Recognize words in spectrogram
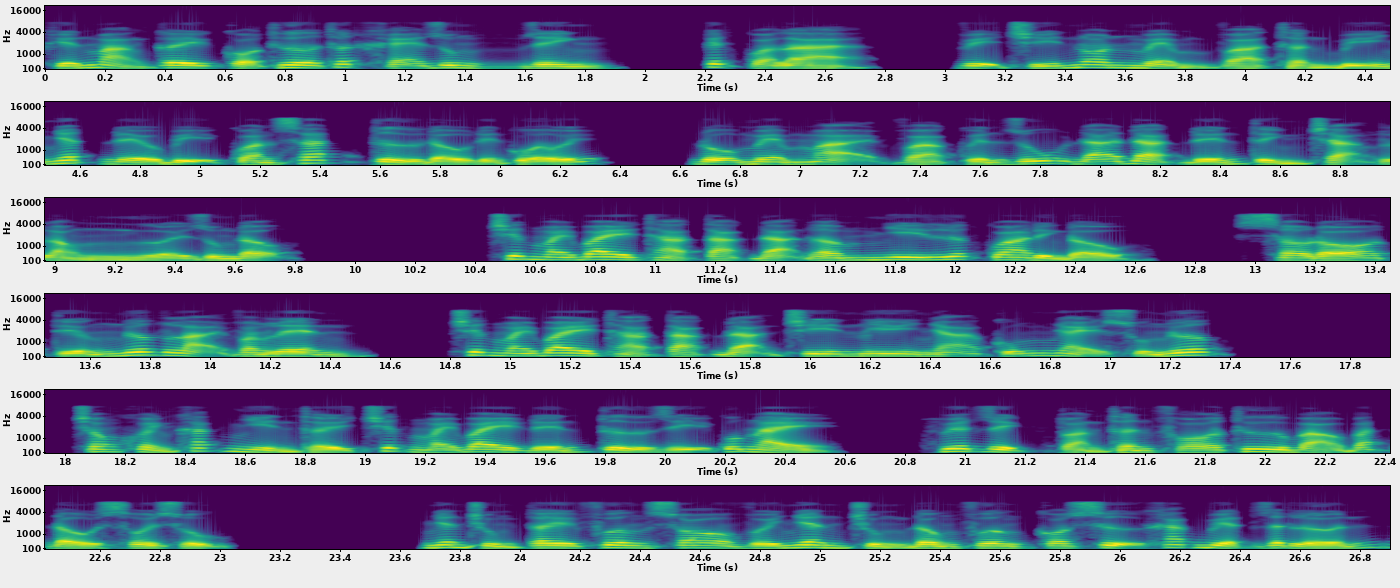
khiến mảng cây cỏ thưa thất khẽ rung rinh, kết quả là, vị trí non mềm và thần bí nhất đều bị quan sát từ đầu đến cuối, độ mềm mại và quyến rũ đã đạt đến tình trạng lòng người rung động. Chiếc máy bay thả tạc đạn âm nhi lướt qua đỉnh đầu, sau đó tiếng nước lại vang lên, chiếc máy bay thả tạc đạn chi ni nhã cũng nhảy xuống nước. Trong khoảnh khắc nhìn thấy chiếc máy bay đến từ dị quốc này, huyết dịch toàn thân Phó Thư Bảo bắt đầu sôi sục. Nhân chủng Tây Phương so với nhân chủng Đông Phương có sự khác biệt rất lớn,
